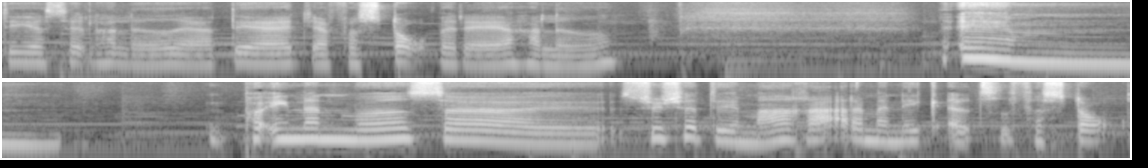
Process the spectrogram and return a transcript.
det, jeg selv har lavet, er. Det er, at jeg forstår, hvad det er, jeg har lavet. Øhm, på en eller anden måde, så øh, synes jeg, det er meget rart, at man ikke altid forstår,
